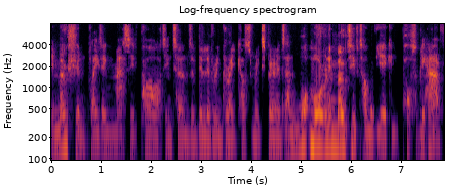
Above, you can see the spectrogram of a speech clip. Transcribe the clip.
emotion plays a massive part in terms of delivering great customer experience. And what more of an emotive time of year can you possibly have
